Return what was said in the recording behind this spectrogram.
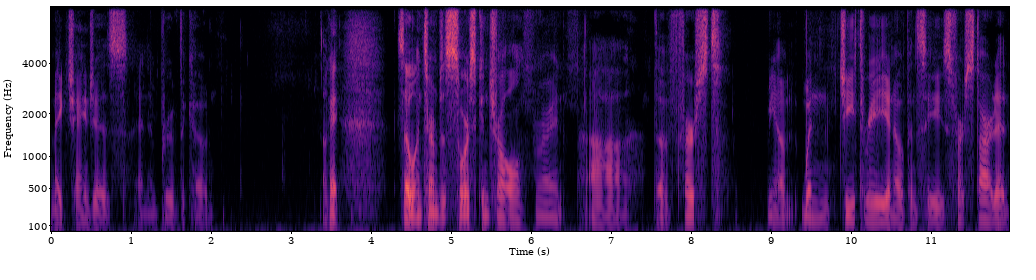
make changes and improve the code. Okay, so in terms of source control, right, uh, the first, you know, when G3 and OpenSees first started,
